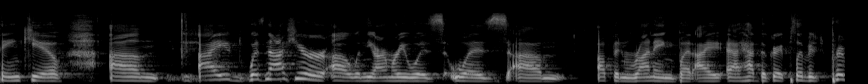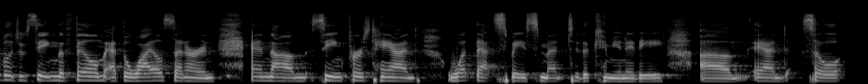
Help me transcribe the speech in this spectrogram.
Thank you. Um, I was not here uh, when the Armory was, was um, up and running, but I, I had the great privilege, privilege of seeing the film at the Weill Center and, and um, seeing firsthand what that space meant to the community. Um, And so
